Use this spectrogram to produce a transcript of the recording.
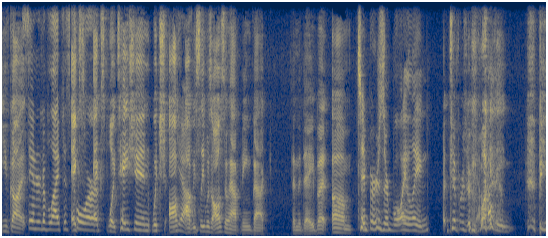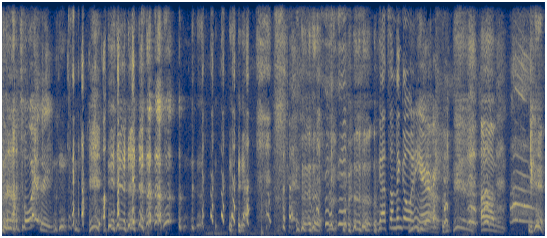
you've got standard of life is ex- poor. exploitation, which off- Yeah. obviously was also happening back in the day, but um, Tempers are boiling. tempers are boiling. People are toiling. we got something going here. um,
